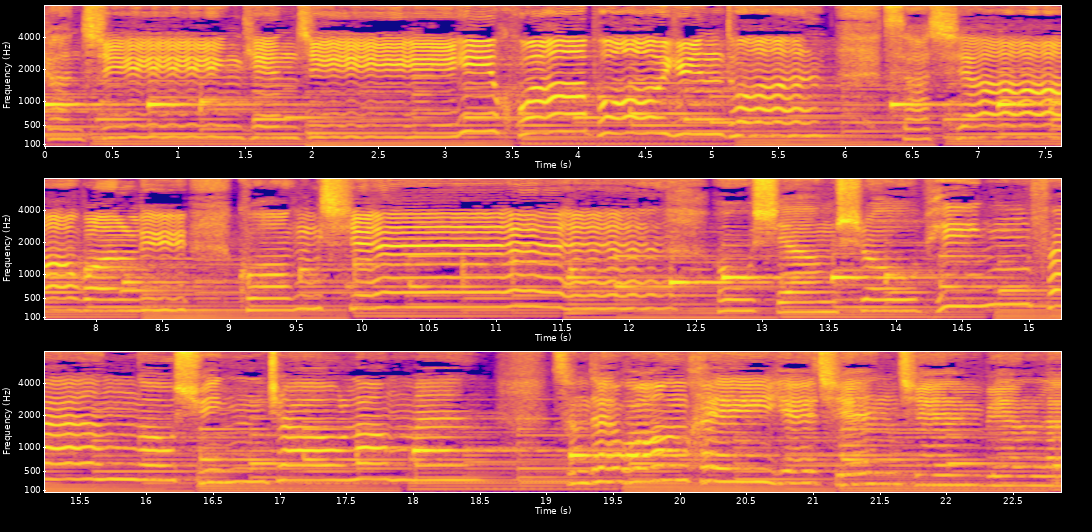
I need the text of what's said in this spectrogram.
看晴天际划破云端，洒下万缕光线。享受平凡，哦，寻找浪漫，曾待望黑夜渐渐变蓝。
